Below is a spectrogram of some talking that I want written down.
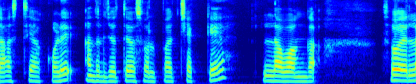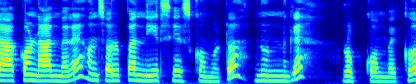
ಜಾಸ್ತಿ ಹಾಕ್ಕೊಳ್ಳಿ. ಅದ್ರ ಜೊತೆ ಸ್ವಲ್ಪ ಚಕ್ಕೆ, ಲವಂಗ. ಸೊ ಎಲ್ಲ ಹಾಕ್ಕೊಂಡಾದಮೇಲೆ ಒಂದು ಸ್ವಲ್ಪ ನೀರು ಸೇರಿಸ್ಕೊಂಬಿಟ್ಟು ನುಣ್ಣಗೆ ರುಬ್ಕೊಬೇಕು.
